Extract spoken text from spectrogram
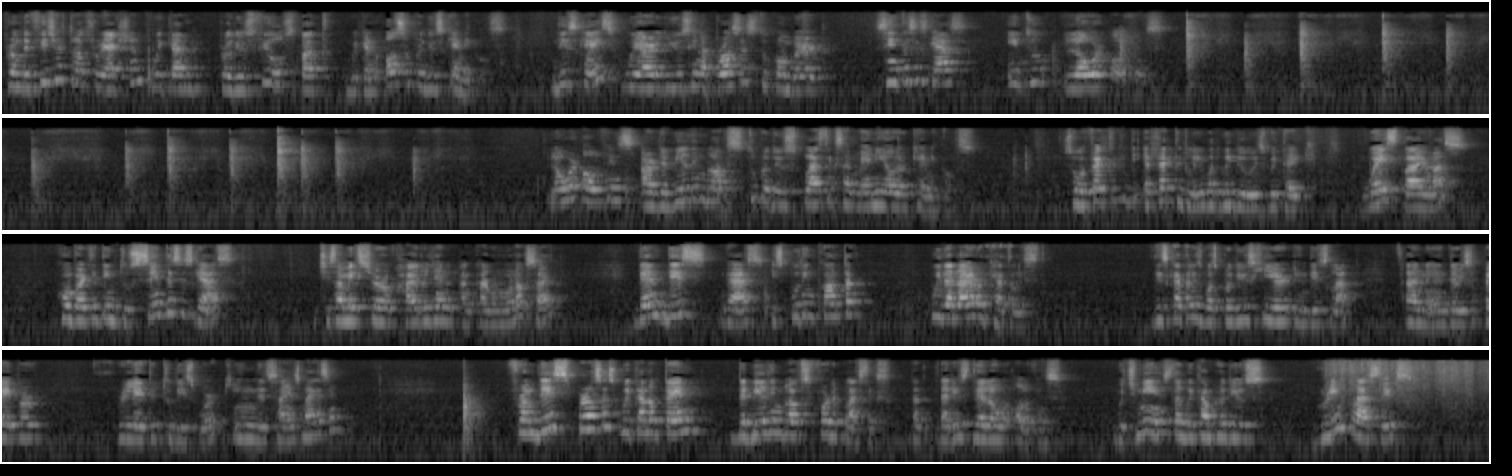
From the Fischer-Tropsch reaction, we can produce fuels, but we can also produce chemicals. In this case, we are using a process to convert synthesis gas into lower olefins. Lower olefins are the building blocks to produce plastics and many other chemicals. So effectively, effectively what we do is we take waste biomass, convert it into synthesis gas, which is a mixture of hydrogen and carbon monoxide. Then this gas is put in contact with an iron catalyst. This catalyst was produced here in this lab, and, and there is a paper related to this work in the Science magazine. From this process, we can obtain the building blocks for the plastics, that, that is the lower olefins, which means that we can produce green plastics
